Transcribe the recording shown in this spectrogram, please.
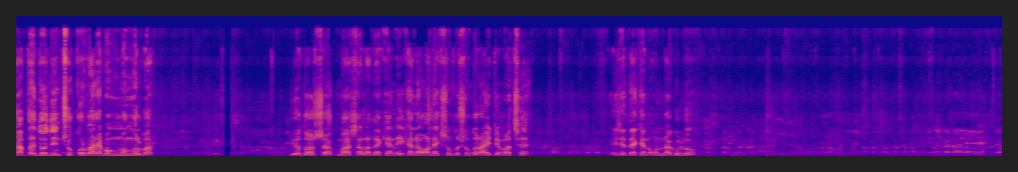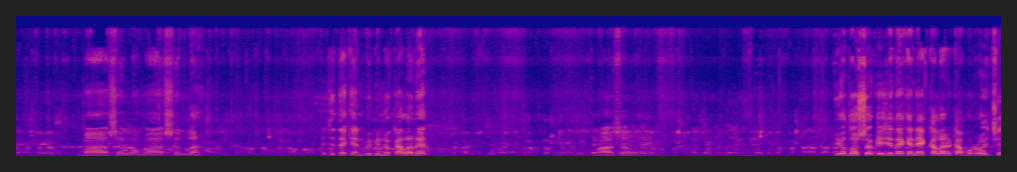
সপ্তাহে দুই দিন, শুক্রবার এবং মঙ্গলবার। প্রিয় দর্শক মাশাল্লাহ দেখেন, এখানে অনেক সুন্দর সুন্দর আইটেম আছে। এই যে দেখেন অন্যগুলো মাশাল্লাহ মাশাল্লাহ এই যে দেখেন বিভিন্ন কালারের। প্রিয় দর্শক, এই যে দেখেন এক কালারের কাপড় রয়েছে।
